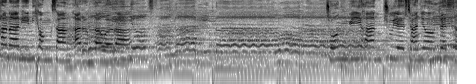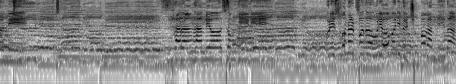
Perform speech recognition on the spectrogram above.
하나님 형상 아름다워라. 아 존귀한 주의 자녀 됐으니 사랑하며 섬기리. 우리 손을 뻗어 우리 어머니들 축복합니다.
